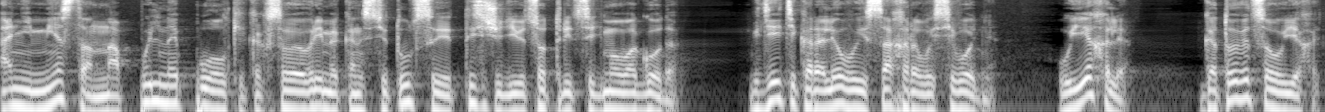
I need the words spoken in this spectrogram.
а не место на пыльной полке, как в свое время Конституции 1937 года. Где эти Королевы и Сахаровы сегодня? Уехали? Готовятся уехать?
